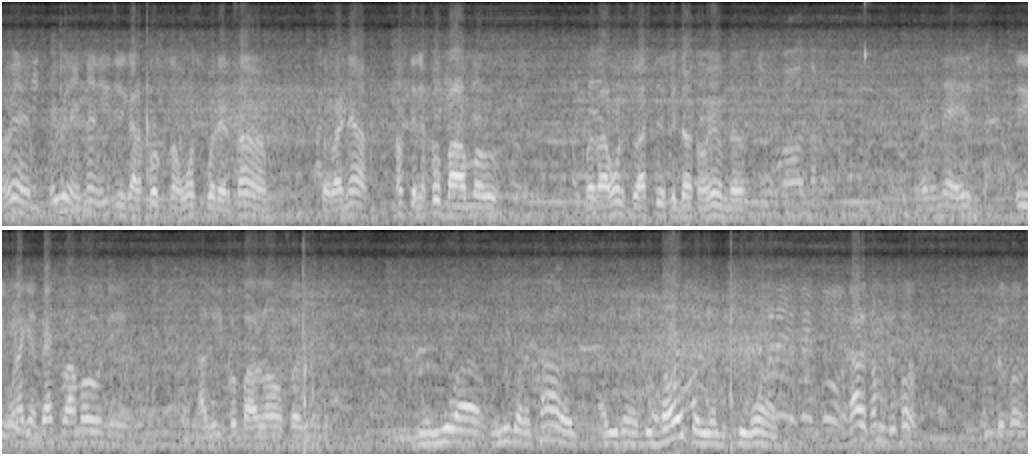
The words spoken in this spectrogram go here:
well, it, ain't, it really ain't nothing. You just gotta focus on one sport at a time. So right now, I'm still in football mode. But if I wanted to, I still could dunk on him though. Other than that, it's, it's, when I get in basketball mode, then I leave football alone for a minute. When you uh when you go to college, are you gonna do both or you gonna do one? College, I'm gonna do both. I'm gonna do both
